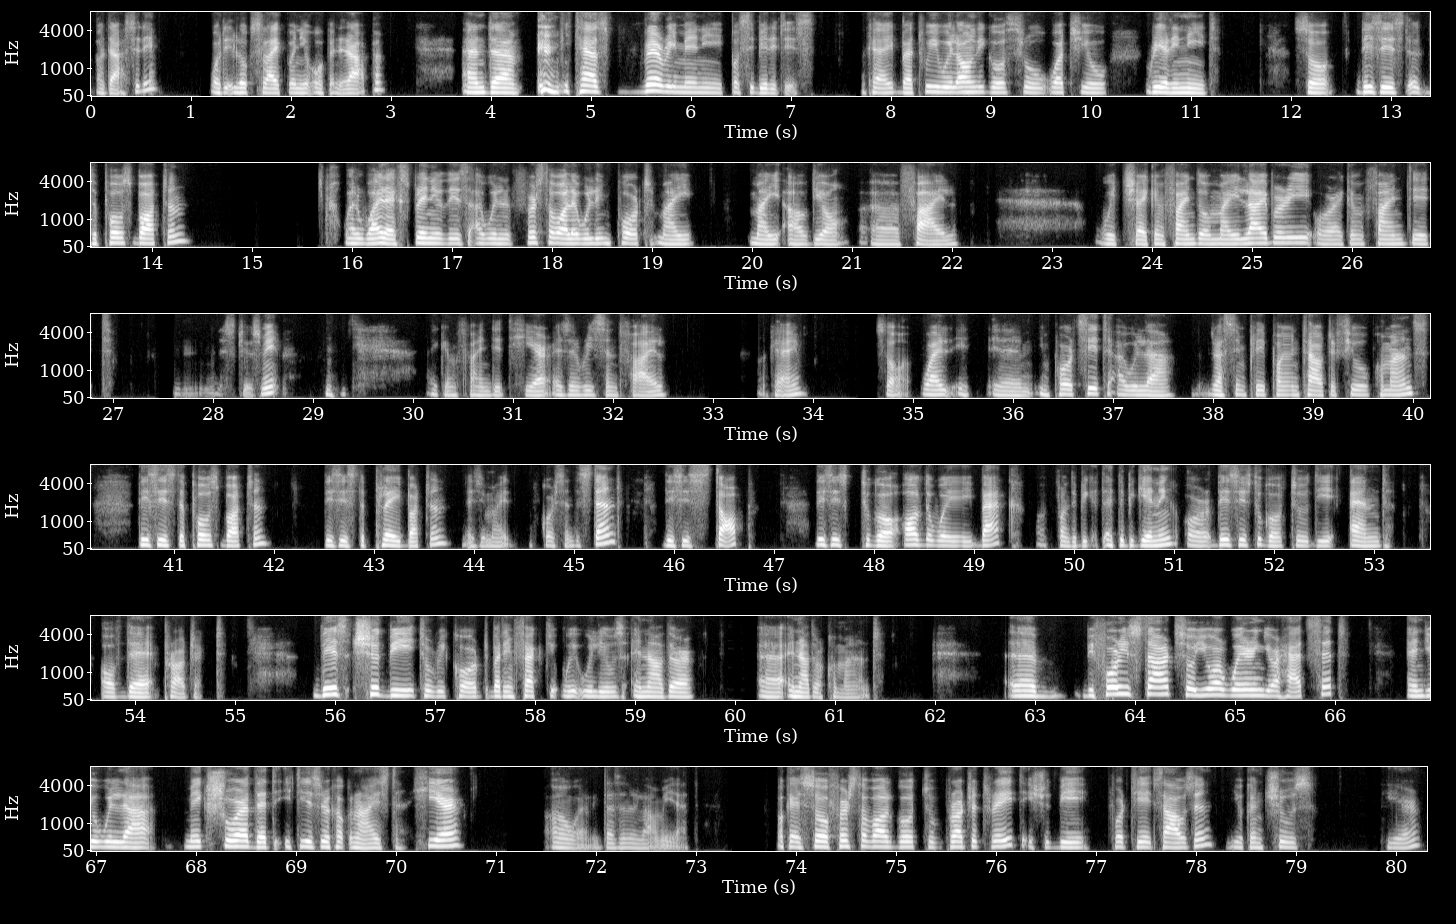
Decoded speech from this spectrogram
Audacity, what it looks like when you open it up. And uh, it has very many possibilities, okay? But we will only go through what you really need. So this is the, the pause button. Well, while I explain you this, I will, first of all, I will import my, my audio uh, file, which I can find on my library or I can find it excuse me, I can find it here as a recent file. Okay, so while it um, imports it, I will uh, just simply point out a few commands. This is the pause button. This is the play button, as you might, of course, understand. This is stop. This is to go all the way back from the at the beginning, or this is to go to the end of the project. This should be to record, but in fact, we will use another, uh, another command. Uh, before you start, so you are wearing your headset and you will uh, make sure that it is recognized here. Oh, well, it doesn't allow me yet. Okay, so first of all, go to project rate. It should be 48,000. You can choose here.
